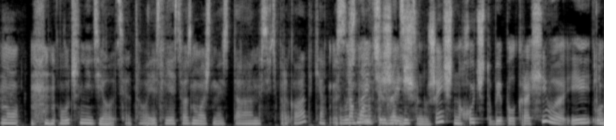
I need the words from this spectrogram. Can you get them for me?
Но лучше не делать этого, если есть возможность да, носить прокладки. С Вы знаете переходить- женщину. Женщина хочет, чтобы ей было красиво и удобно.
